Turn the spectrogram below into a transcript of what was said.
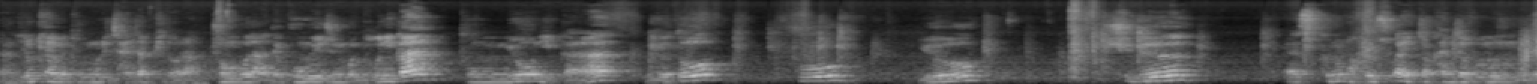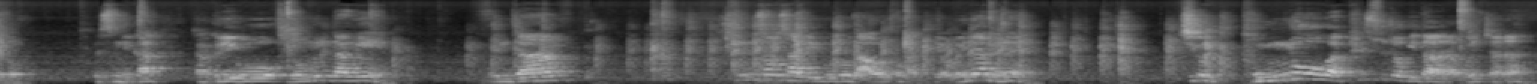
야 이렇게 하면 동물이 잘 잡히더라. 정보 나한테 공유해 주는 건 누구니까? 동료니까. 이것도 who you should ask로 바꿀 수가 있죠. 간접 의문문으로. 됐습니까? 자 그리고 이 문장이 문장 순서 삽입으로 나올 것 같아요. 왜냐하면 지금 동료가 필수적이다라고 했잖아.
